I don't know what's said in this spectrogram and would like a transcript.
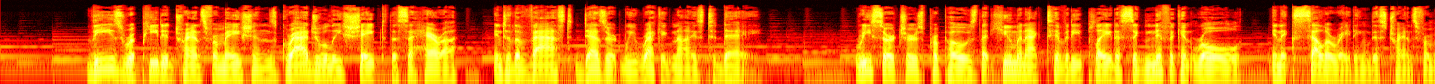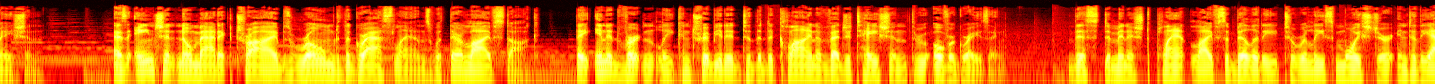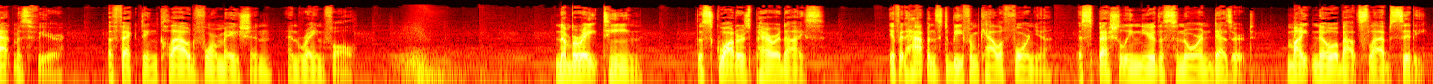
These repeated transformations gradually shaped the Sahara into the vast desert we recognize today. Researchers propose that human activity played a significant role in accelerating this transformation. As ancient nomadic tribes roamed the grasslands with their livestock, they inadvertently contributed to the decline of vegetation through overgrazing. This diminished plant life's ability to release moisture into the atmosphere, affecting cloud formation and rainfall. Number 18. The Squatter's Paradise if it happens to be from California, especially near the Sonoran Desert, might know about Slab City.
